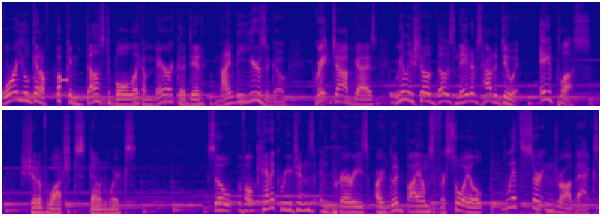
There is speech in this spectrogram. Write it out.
or you'll get a fucking dust bowl like America did 90 years ago. Great job, guys. Really showed those natives how to do it. A plus. Should have watched Stoneworks. So, volcanic regions and prairies are good biomes for soil, with certain drawbacks.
